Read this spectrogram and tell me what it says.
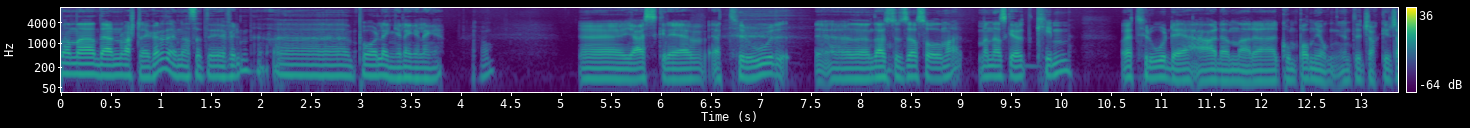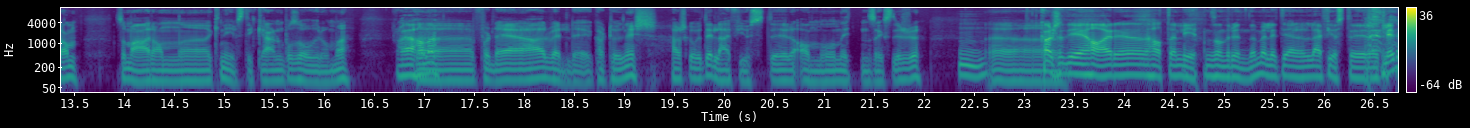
Men uh, det er den verste karakteren jeg har sett i film uh, på lenge, lenge, lenge. Eh, jeg skrev Jeg tror Det er en stund siden jeg så den her, men jeg skrev et Kim. Og jeg tror det er den der kompanjongen til Chucky Chan, som er han knivstikkeren på soverommet. Ja, han er. For det er veldig cartoonish. Her skal vi til Leif Juster anno 1967. Mm. Eh, Kanskje de har eh, hatt en liten sånn runde med litt Leif Juster-klipp,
